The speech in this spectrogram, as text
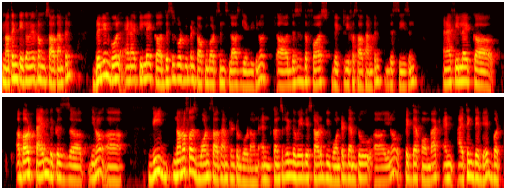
Nothing taken away from Southampton. Brilliant goal, and I feel like uh, this is what we've been talking about since last game week. You know, uh, this is the first victory for Southampton this season, and I feel like uh, about time because uh, you know uh, we none of us want Southampton to go down, and considering the way they started, we wanted them to uh, you know pick their form back, and I think they did. But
